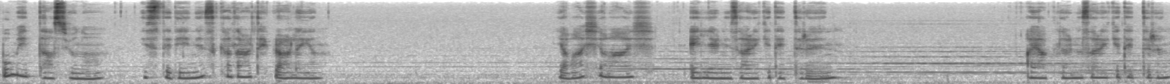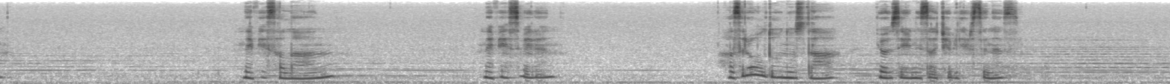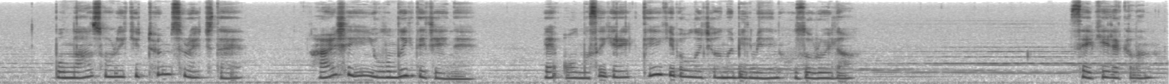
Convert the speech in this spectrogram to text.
Bu meditasyonu istediğiniz kadar tekrarlayın. Yavaş yavaş ellerinizi hareket ettirin. Ayaklarınızı hareket ettirin. Nefes alın. Nefes verin. Hazır olduğunuzda gözlerinizi açabilirsiniz. Bundan sonraki tüm süreçte her şeyin yolunda gideceğini ve olması gerektiği gibi olacağını bilmenin huzuruyla sevgiyle kalın.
